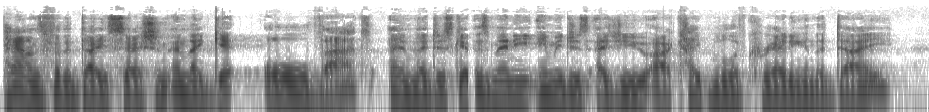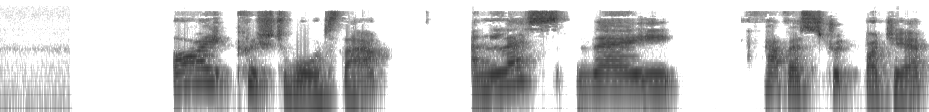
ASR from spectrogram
pounds for the day session and they get all that and they just get as many images as you are capable of creating in the day? I push towards that unless they have a strict budget.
